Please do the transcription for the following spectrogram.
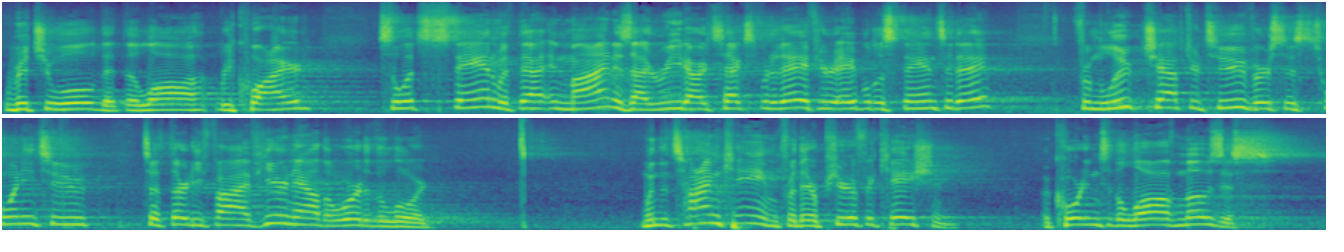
ritual that the law required. So let's stand with that in mind as I read our text for today. If you're able to stand today, from Luke chapter 2, verses 22 to 35. Hear now the word of the Lord. When the time came for their purification, according to the law of Moses,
